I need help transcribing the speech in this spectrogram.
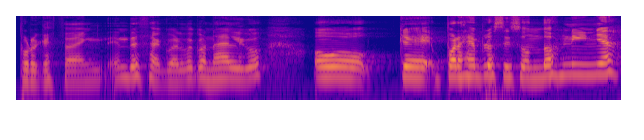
porque están en desacuerdo con algo, o que, por ejemplo, si son dos niñas,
